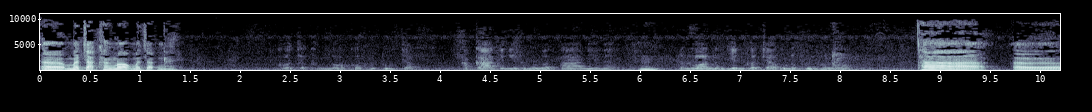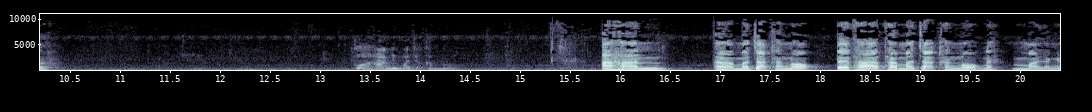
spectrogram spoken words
เอ่อมาจากข้างนอกมาจากไหนก็จากข้างนอกก็อุตุจากอากาศอย่างนี้สมมติว่าตาเนี่ยนะมันร้อนมันเย็นก็จากอุณหภูมิข้างนอกถ้าเอ่อก็อาหารยังมาจากข้างนอก อาหารอ่ามาจากข้างนอก แต่ถ้าถ้ามาจากข้างนอกนะมายังไง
